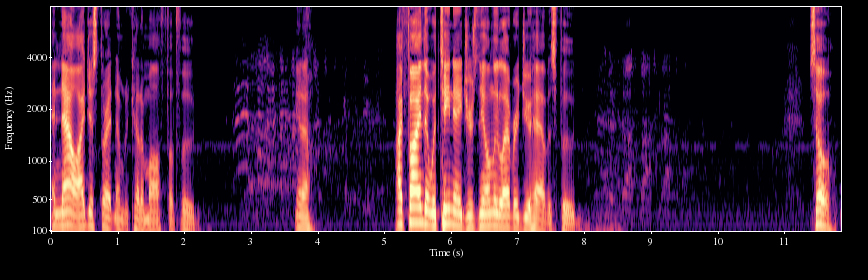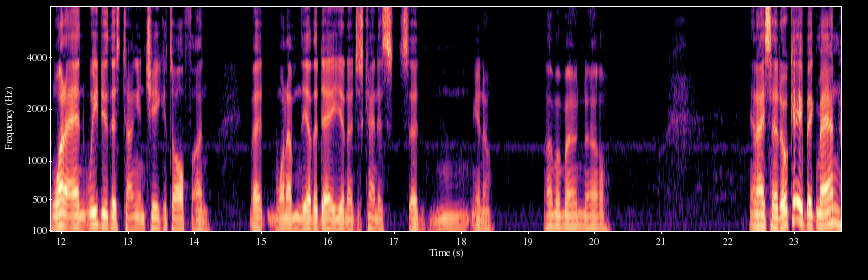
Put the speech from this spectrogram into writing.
And now I just threaten them to cut them off of food. You know, I find that with teenagers, the only leverage you have is food. So one, and we do this tongue in cheek. It's all fun. But one of them the other day, you know, just kind of said, mm, you know, I'm a man now. And I said, okay, big man,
